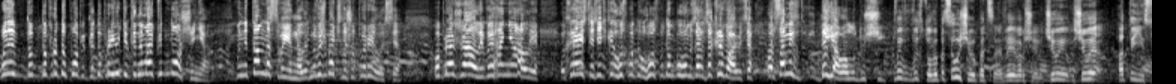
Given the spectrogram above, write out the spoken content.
Вони до, до протопопіки, до приютівки не мають відношення. Вони там нас вигнали. Ну ви ж бачили, що творилося. Ображали, виганяли, хрестять, тільки Господу, Господом Богом закриваються, а в самих диявол у душі. Ви, ви хто? Ви ПЦУ чи ви ПЦ? Ви вообще? Чи ви, чи ви атеїст?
